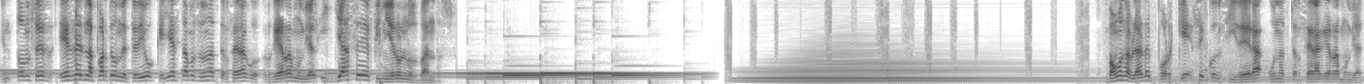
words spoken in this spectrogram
Entonces, esa es la parte donde te digo que ya estamos en una tercera guerra mundial y ya se definieron los bandos. Vamos a hablar de por qué se considera una tercera guerra mundial.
